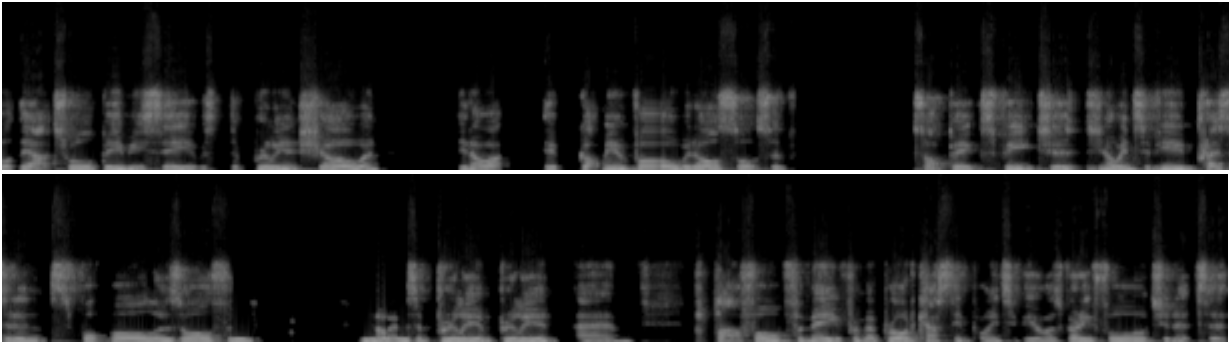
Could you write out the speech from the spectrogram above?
but the actual BBC, it was a brilliant show. And, you know, it got me involved with all sorts of topics, features. You know, interviewed presidents, footballers, authors. You know, it was a brilliant, brilliant um, platform for me from a broadcasting point of view. I was very fortunate to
